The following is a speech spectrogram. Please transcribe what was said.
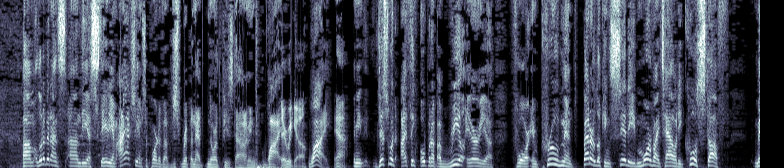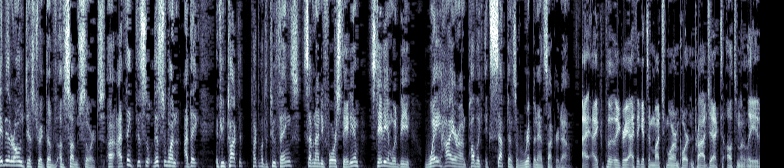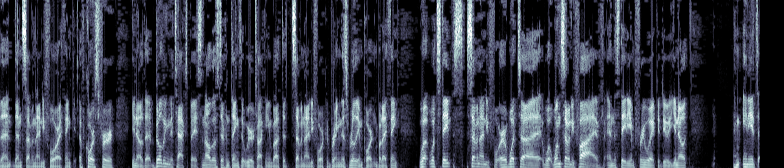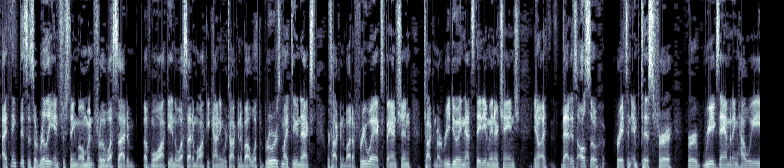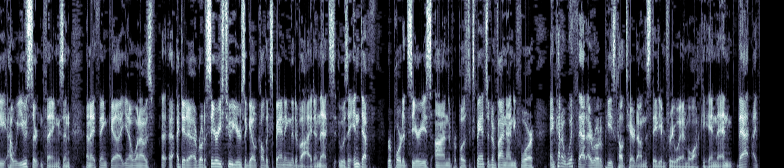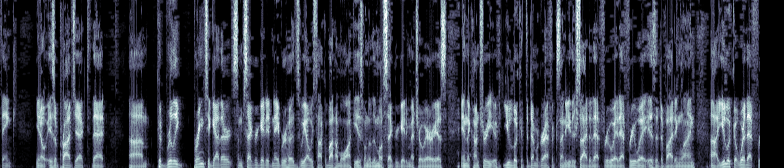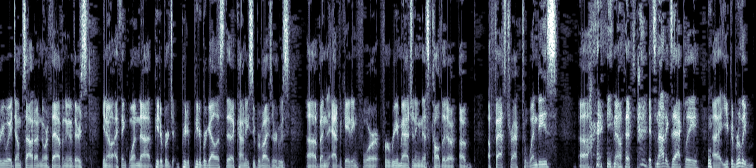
Um, a little bit on, on the uh, stadium. I actually am supportive of just ripping that north piece down. I mean, why? There we go. Why? Yeah. I mean, this would, I think, open up a real area for improvement, better looking city, more vitality, cool stuff. Maybe their own district of, of some sort. Uh, I think this this one. I think if you talked talked about the two things, 794 stadium, stadium would be way higher on public acceptance of ripping that sucker down. I, I completely agree. I think it's a much more important project ultimately than than 794. I think, of course, for you know that building the tax base and all those different things that we were talking about that 794 could bring. This really important. But I think what what state 794 or what uh, what 175 and the Stadium Freeway could do. You know. And and it's, I think this is a really interesting moment for the west side of, of Milwaukee and the west side of Milwaukee County. We're talking about what the Brewers might do next. We're talking about a freeway expansion. We're talking about redoing that stadium interchange. You know, I, that is also creates an impetus for for re-examining how we how we use certain things. And and I think uh, you know when I was I I did a, I wrote a series two years ago called "Expanding the Divide," and that's it was an in-depth reported series on the proposed expansion of I-94. And kind of with that, I wrote a piece called Tear Down the Stadium Freeway in Milwaukee. And, and that, I think, you know, is a project that um, could really bring together some segregated neighborhoods. We always talk about how Milwaukee is one of the most segregated metro areas in the country. If you look at the demographics on either side of that freeway, that freeway is a dividing line. Uh, you look at where that freeway dumps out on North Avenue. There's, you know, I think one uh, Peter Peter, Peter Burgelis, the county supervisor, who's uh, been advocating for for reimagining this, called it a, a, a fast track to Wendy's. Uh, you know, that it's not exactly. Uh, you could really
